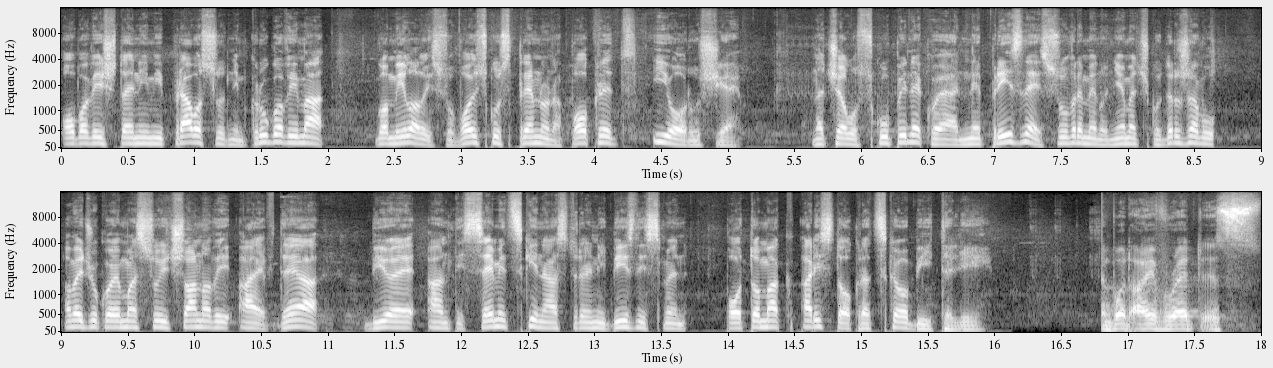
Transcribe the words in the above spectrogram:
obavještajnim i pravosudnim krugovima, gomilali su vojsku spremnu na pokret i oružje. Na čelu skupine koja ne priznaje suvremenu njemačku državu, a među kojima su i članovi AFD-a, bio je antisemitski nastrojeni biznismen, potomak aristokratske obitelji. What I've read is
